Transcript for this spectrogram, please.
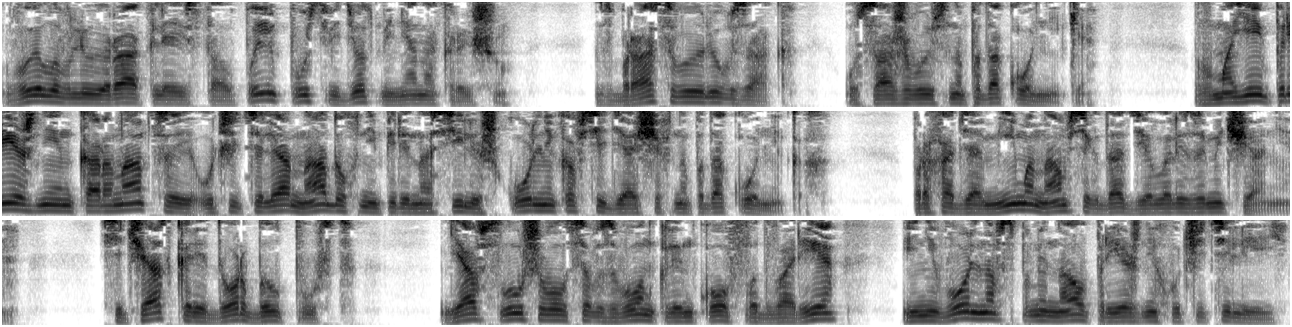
Выловлю Ираклия из толпы, пусть ведет меня на крышу. Сбрасываю рюкзак. Усаживаюсь на подоконнике. В моей прежней инкарнации учителя на дух не переносили школьников, сидящих на подоконниках. Проходя мимо, нам всегда делали замечания. Сейчас коридор был пуст. Я вслушивался в звон клинков во дворе и невольно вспоминал прежних учителей.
